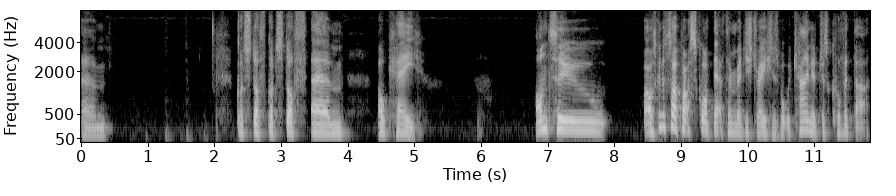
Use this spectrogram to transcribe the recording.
Um, good stuff. Good stuff. Um, okay. On to. I was going to talk about squad depth and registrations, but we kind of just covered that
